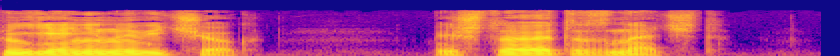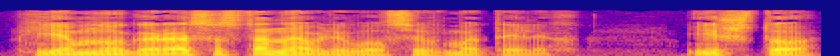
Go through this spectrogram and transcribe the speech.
«Я не новичок». «И что это значит?» «Я много раз останавливался в мотелях». «И что?»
